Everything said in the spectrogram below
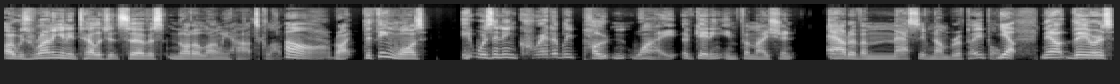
I was running an intelligence service, not a Lonely Hearts Club. Oh, Right. The thing was, it was an incredibly potent way of getting information out of a massive number of people. Yep. Now there is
